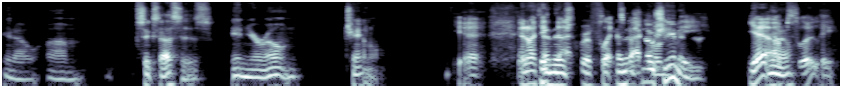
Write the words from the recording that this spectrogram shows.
you know, um, successes in your own channel. Yeah, and I think and that reflects back no on the. Yeah, absolutely.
